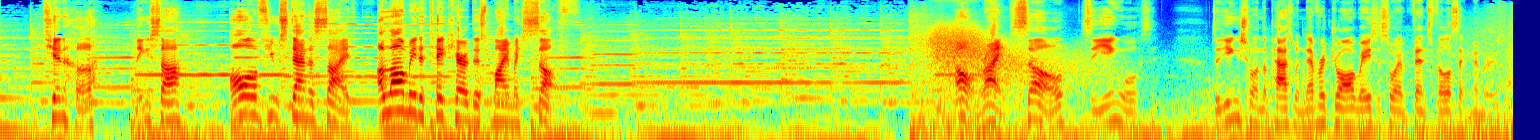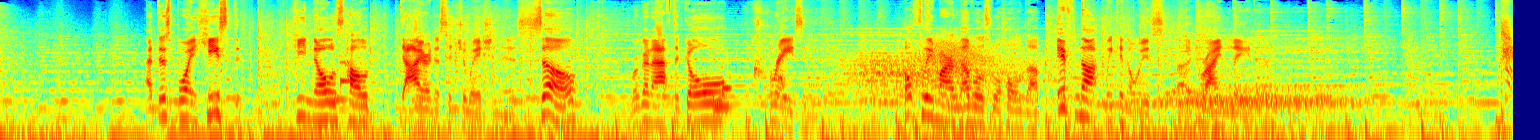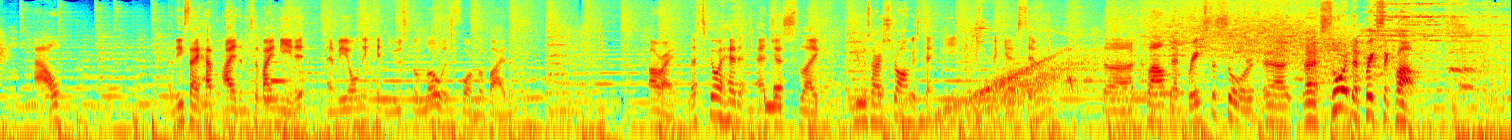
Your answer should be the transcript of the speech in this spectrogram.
天河, Ling Sha, all of you stand aside. Allow me to take care of this by myself. Alright, so Ziying will the in the past would never draw, raise his sword, and fence fellow sect members. At this point, he's he knows how dire the situation is. So we're gonna have to go crazy. Hopefully my levels will hold up. If not, we can always uh, grind later. Ow. At least I have items if I need it, and we only can use the lowest form of item. Alright, let's go ahead and just, like, use our strongest technique against him. The cloud that breaks the sword. Uh, uh sword that breaks the cloud.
